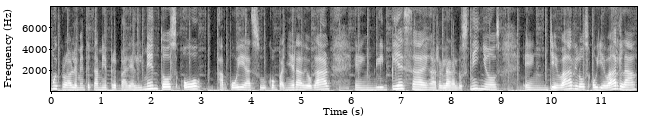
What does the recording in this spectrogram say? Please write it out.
muy probablemente también prepare alimentos o apoye a su compañera de hogar en limpieza, en arreglar a los niños, en llevarlos o llevarla,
